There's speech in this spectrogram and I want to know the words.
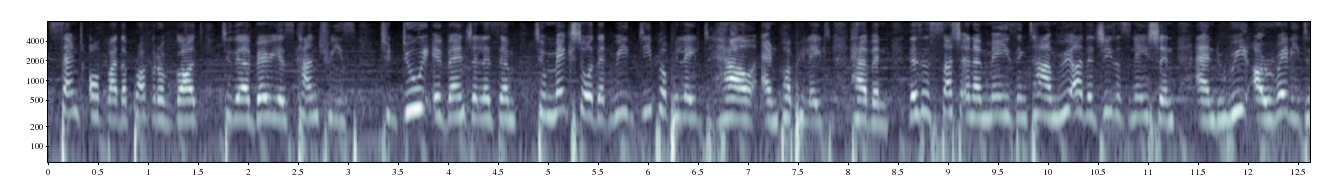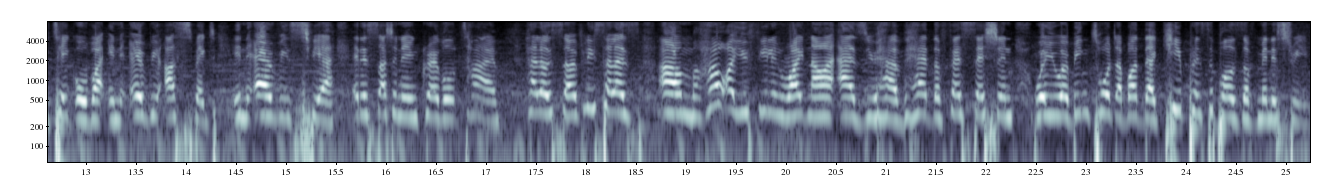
sent off by the prophet of God to their various countries to do evangelism to make sure that we depopulate hell and populate heaven. This is such an amazing time. We are the Jesus nation and we are ready to take over in every aspect, in every sphere. It is such an incredible time. Hello, sir. Please tell us um, how are you feeling right now as you have had the first session where you were being taught about the key principles of ministry?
